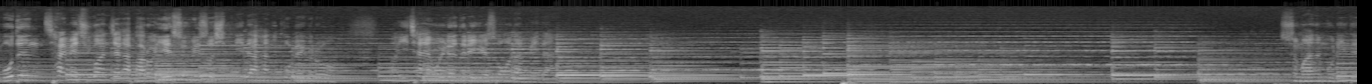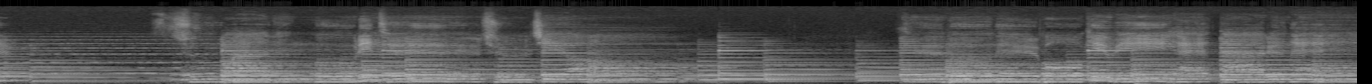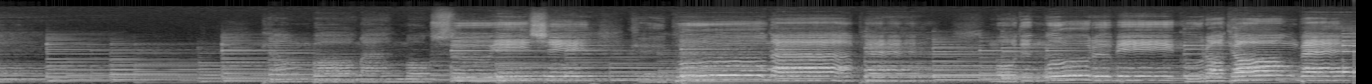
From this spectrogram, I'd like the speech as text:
우리 모든 삶의 주관자가 바로 예수 그리스도십니다 하는 고백으로 어, 이 찬양 올려드리길 소원합니다. 수많은 무리들 수많은 무리들 줄지어 무릎이 꿇어 경배.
